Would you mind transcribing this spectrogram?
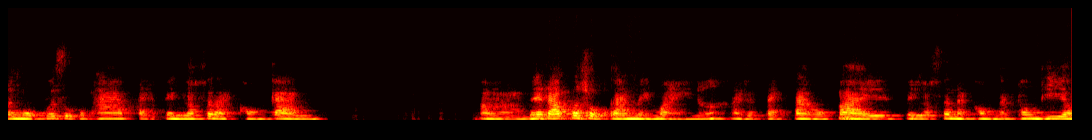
สงบเพื่อสุขภาพ แต่เป็นลักษณะของการได้รับประสบการณ์ใหม่ๆเนาะอาจจะแตกต่างออกไปเป็นลักษณะของนักท่องเที่ยว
